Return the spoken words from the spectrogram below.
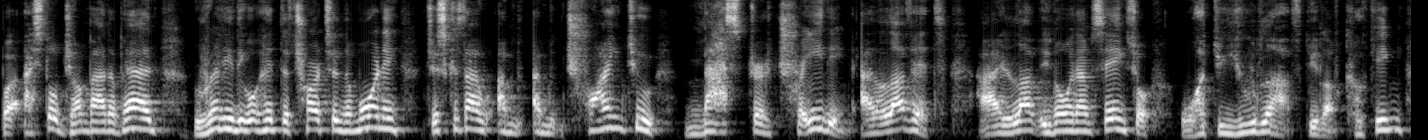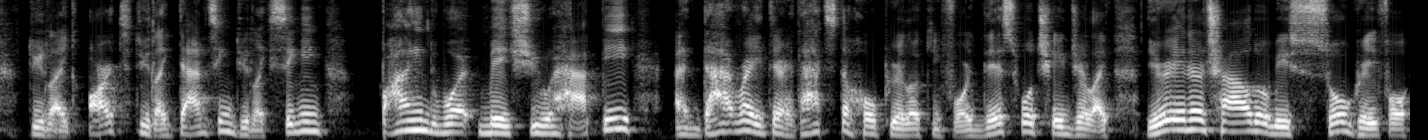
but I still jump out of bed, ready to go hit the charts in the morning just because I'm, I'm, I'm trying to master trading. I love it. I love, you know what I'm saying? So, what do you love? Do you love cooking? Do you like art? Do you like dancing? Do you like singing? Find what makes you happy. And that right there, that's the hope you're looking for. This will change your life. Your inner child will be so grateful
